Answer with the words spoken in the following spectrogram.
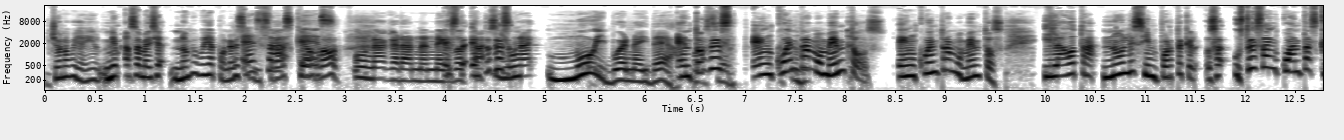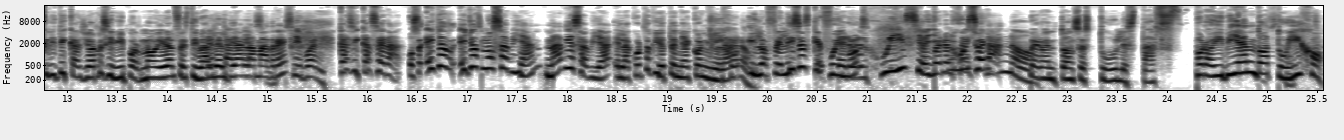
yo no voy a ir. Ni- o sea, me decía, no me voy a poner ese esa disfraz, qué es horror. una gran anécdota Este, entonces- y una muy buena idea. Entonces, encuentra momentos, encuentra momentos. Y la otra, no les importa que, o sea, ¿ustedes saben cuántas críticas yo recibí por no ir al Festival ¿Qué del Día de la? Madre? Sí, bueno. Casi casera. O sea, ellas, ellas no sabían, nadie sabía el acuerdo que yo tenía con mi Claro. hijo y lo felices que fuimos. Pero el juicio, ya Pero el juicio imagino. era, pero entonces tú le estás prohibiendo a tu hijo.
